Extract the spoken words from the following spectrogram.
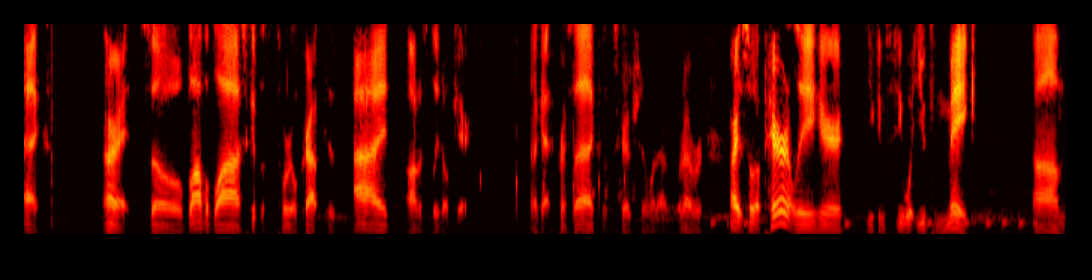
X. Alright, so blah blah blah, skip this tutorial crap because I honestly don't care. Okay, press X, description, whatever, whatever. Alright, so apparently here, you can see what you can make um,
